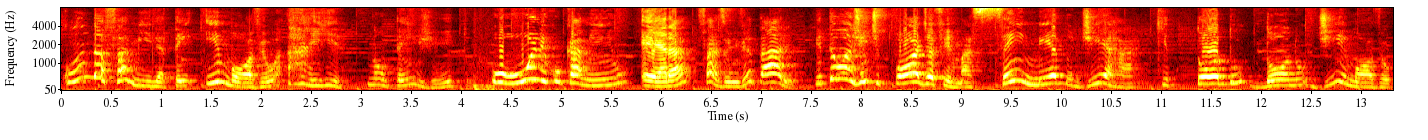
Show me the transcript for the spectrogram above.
quando quando a família tem imóvel, aí não tem jeito. O único caminho era fazer o inventário. Então a gente pode afirmar sem medo de errar que todo dono de imóvel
